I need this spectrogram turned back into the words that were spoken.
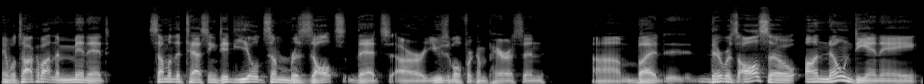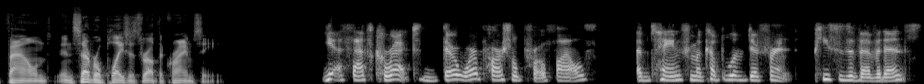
and we'll talk about in a minute. Some of the testing did yield some results that are usable for comparison. Um, but there was also unknown DNA found in several places throughout the crime scene. Yes, that's correct. There were partial profiles obtained from a couple of different pieces of evidence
